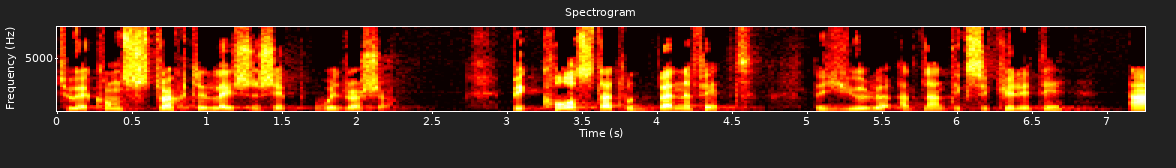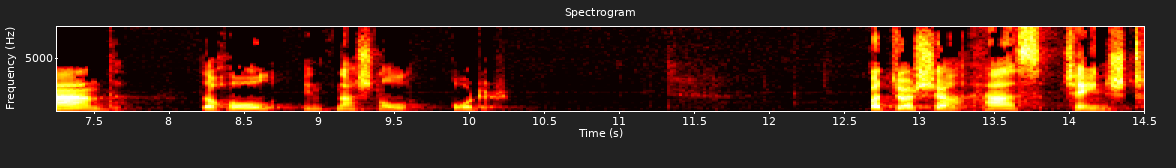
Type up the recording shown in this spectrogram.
to a constructive relationship with Russia because that would benefit the Euro-Atlantic security and the whole international order. But Russia has changed,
